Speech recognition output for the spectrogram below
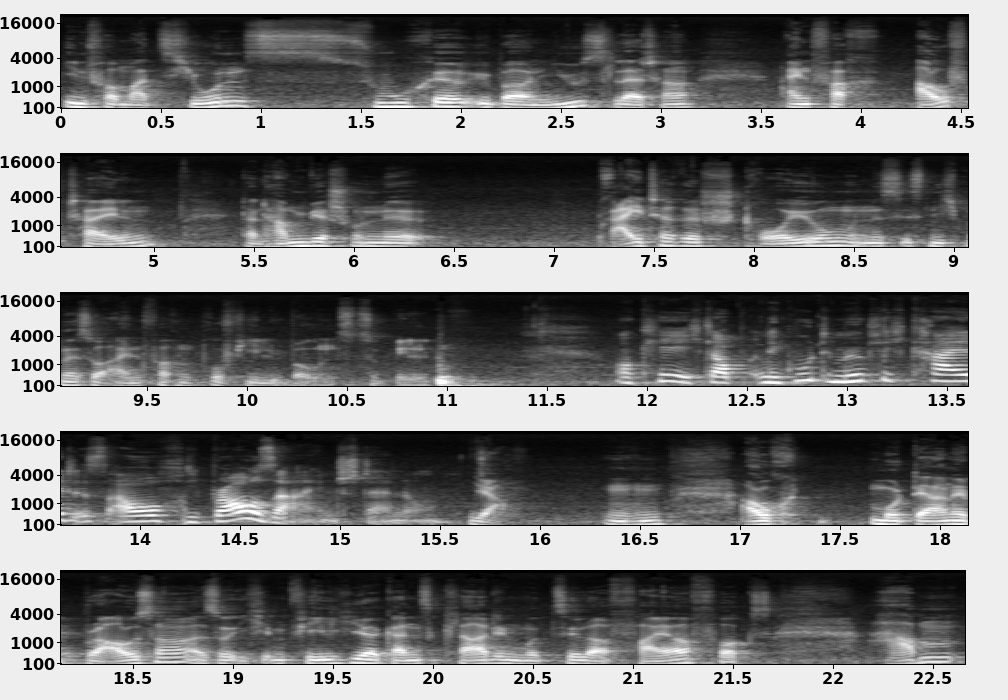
Informationssuche über Newsletter einfach aufteilen, dann haben wir schon eine breitere Streuung und es ist nicht mehr so einfach, ein Profil über uns zu bilden. Okay, ich glaube, eine gute Möglichkeit ist auch die Browser-Einstellung. Ja, mhm. auch moderne Browser, also ich empfehle hier ganz klar den Mozilla Firefox, haben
